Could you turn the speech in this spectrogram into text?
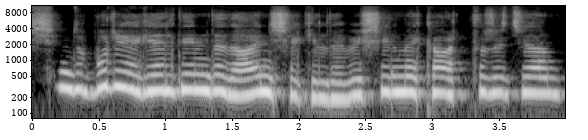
Şimdi buraya geldiğimde de aynı şekilde 5 ilmek arttıracağım.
